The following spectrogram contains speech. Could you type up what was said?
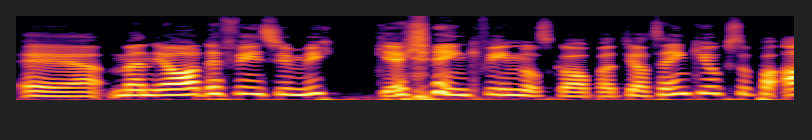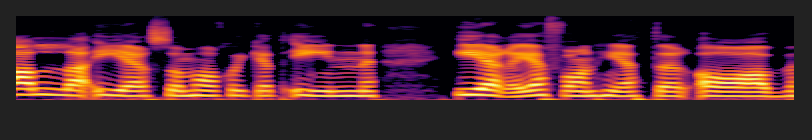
Eh, men ja det finns ju mycket kring kvinnoskapet, jag tänker också på alla er som har skickat in era erfarenheter av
